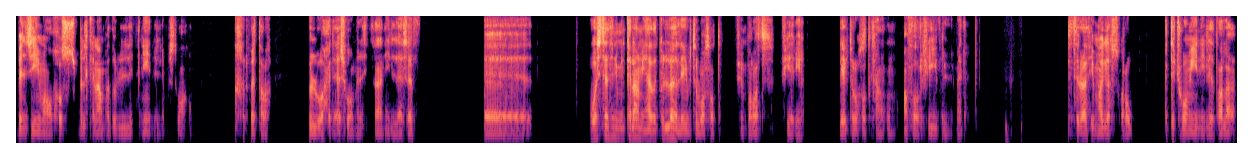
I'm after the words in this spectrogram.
بنزيما وخص بالكلام هذول الاثنين اللي مستواهم آخر فترة كل واحد أسوأ من الثاني للأسف. أه واستثني من كلامي هذا كله لعيبة الوسط في مباراة في ريال لعيبة الوسط كانوا هم أفضل شيء في الملعب. الثلاثي ما قصروا. حتى تشواميني اللي طلع.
